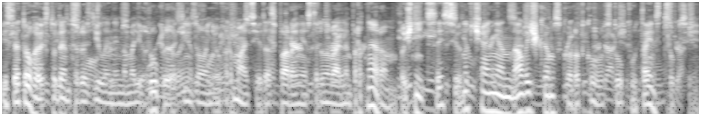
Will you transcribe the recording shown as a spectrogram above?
Після того, як студенти розділені на малі групи, організовані у формації та спарені з тренувальним партнером, почніть сесію навчання навичкам з короткого вступу та інструкції.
